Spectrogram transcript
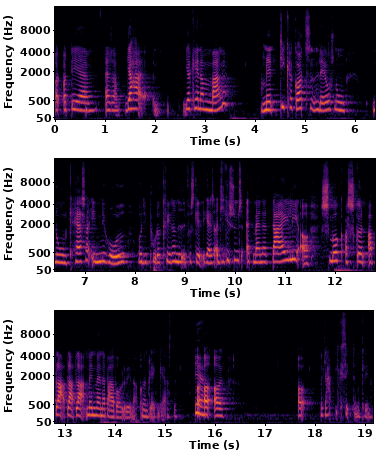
Og, og det er, altså, jeg har, jeg kender mange, men de kan godt sådan lave sådan nogle, nogle kasser inde i hovedet, hvor de putter kvinder ned i forskellige kasser, og de kan synes, at man er dejlig og smuk og skøn og bla bla bla, men man er bare bollevenner, og man bliver ikke en kæreste. Ja. Og, og, og og jeg har ikke set det med kvinder.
